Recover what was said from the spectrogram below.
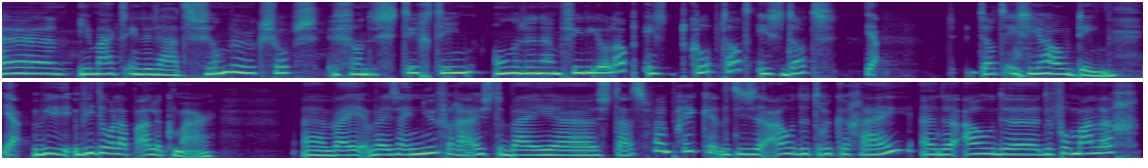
Uh, je maakt inderdaad filmworkshops van de stichting onder de naam Videolab. Is, klopt dat? Is dat? Ja. Dat is jouw ding? Ja, Videolab Alkmaar. Uh, wij, wij zijn nu verhuisd bij uh, Staatsfabriek. Dat is de oude drukkerij. Uh, de oude, de voormalig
